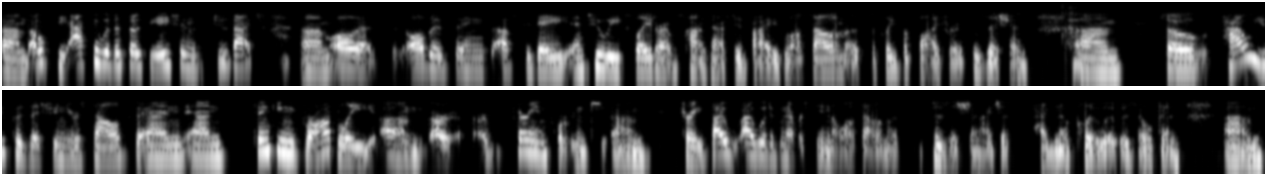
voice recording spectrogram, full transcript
um, oh, be active with associations, do that, um, all that, all those things up to date. And two weeks later, I was contacted by Los Alamos to please apply for a position. Huh. Um, so how you position yourself and and thinking broadly um, are, are very important um, traits. I, I would have never seen the Los Alamos position. I just had no clue it was open. Um,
